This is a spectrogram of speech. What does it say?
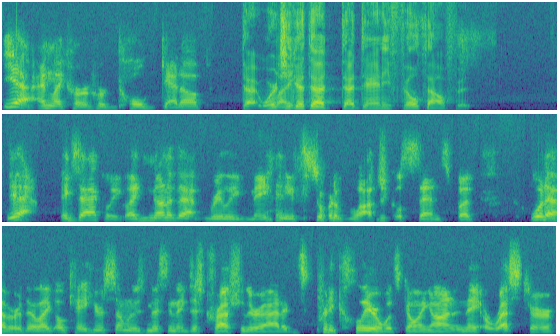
yeah, and like her her whole getup. That where'd you get that that Dani Filth outfit? Yeah, exactly. Like none of that really made any sort of logical sense, but whatever. They're like, okay, here's someone who's missing. They just crashed through their attic. It's pretty clear what's going on, and they arrest her.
